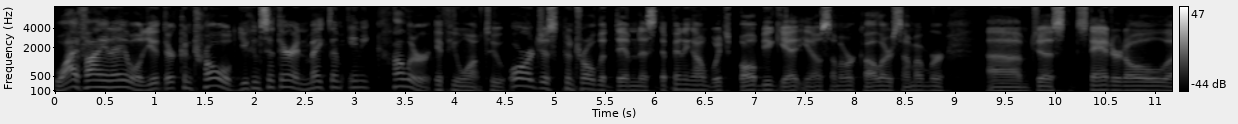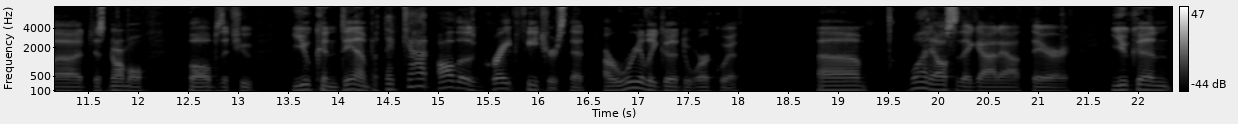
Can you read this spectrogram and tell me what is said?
Wi-Fi enabled. You, they're controlled. You can sit there and make them any color if you want to, or just control the dimness depending on which bulb you get. You know, some of them are color, some of them are um, just standard old, uh, just normal bulbs that you you can dim. But they've got all those great features that are really good to work with. Um, what else have they got out there? You can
